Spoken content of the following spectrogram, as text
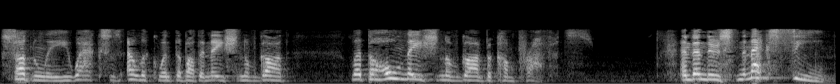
Suddenly he waxes eloquent about the nation of God. Let the whole nation of God become prophets. And then there's the next scene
